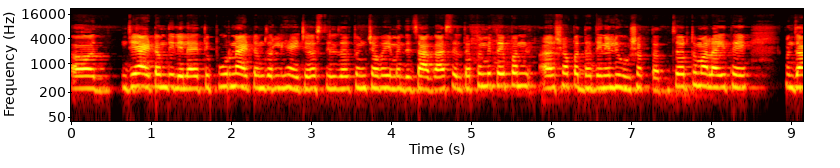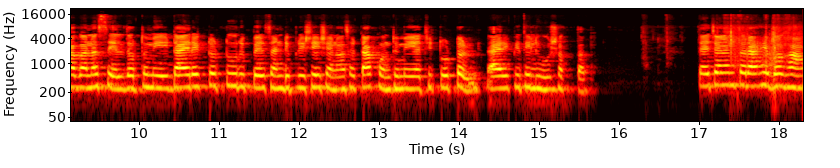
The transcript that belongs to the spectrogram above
जे आयटम दिलेले आहे ते पूर्ण आयटम जर लिहायचे असतील जर तुमच्या वहीमध्ये जागा असेल तर तुम्ही ते पण अशा पद्धतीने लिहू शकतात. जर तुम्हाला इथे जागा नसेल तर तुम्ही direct to repairs and depreciation असं टाकून तुम्ही याची टोटल डायरेक्ट इथे लिहू शकतात. त्याच्यानंतर आहे बघा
